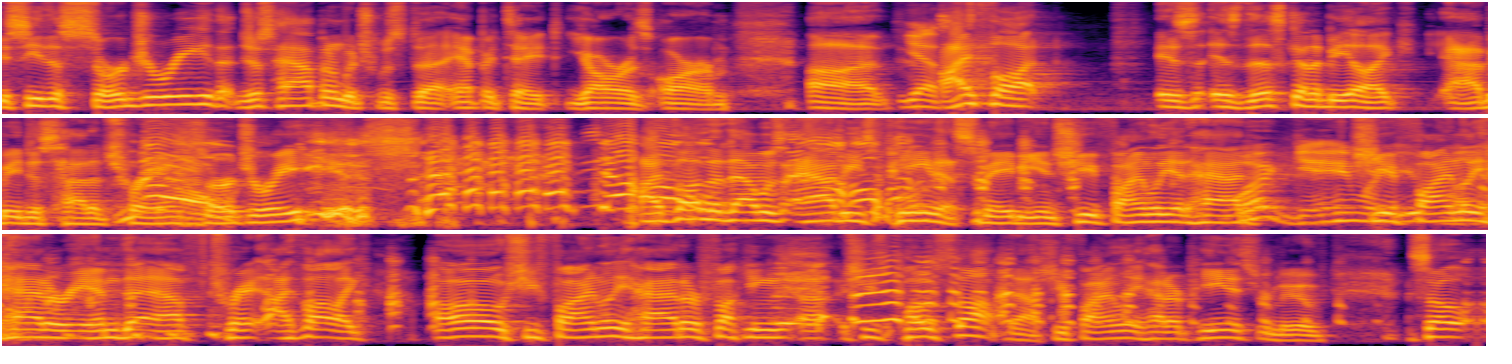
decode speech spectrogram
you see the surgery that just happened, which was to amputate Yara's arm. Uh, Yes. I thought is is this going to be like Abby just had a trans No! surgery? You said no. I thought that that was Abby's penis, maybe, and she finally had had. What game She were finally playing? had her M to F. Tra- I thought like, oh, she finally had her fucking. Uh, she's post op now. She finally had her penis removed. So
